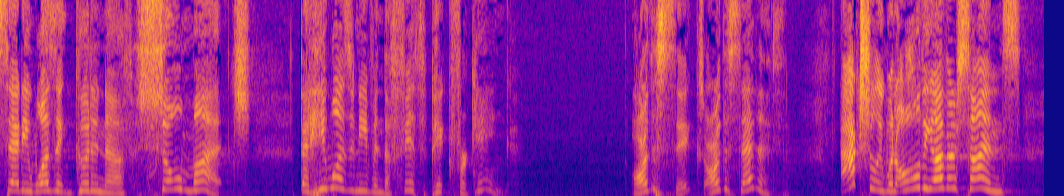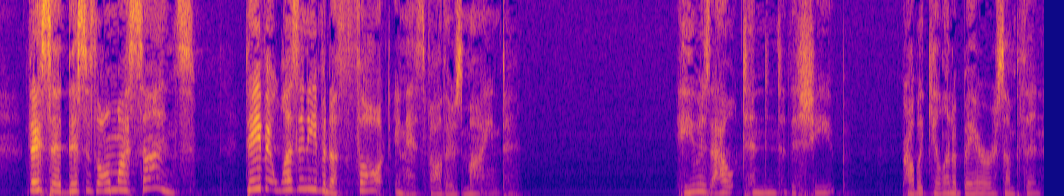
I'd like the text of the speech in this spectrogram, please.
said he wasn't good enough so much that he wasn't even the fifth pick for king, or the sixth, or the seventh. Actually, when all the other sons, they said, "This is all my sons." David wasn't even a thought in his father's mind. He was out tending to the sheep, probably killing a bear or something.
